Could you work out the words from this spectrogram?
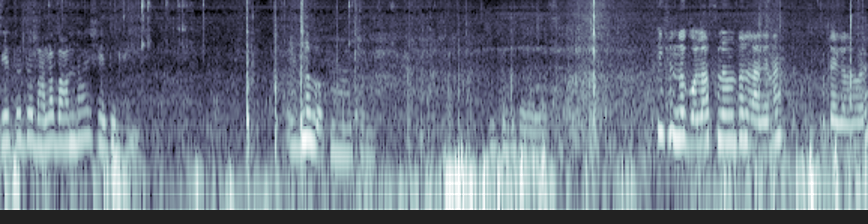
যে দুটো ভালো বান্ধ হয় সেই দুটো নেব? হ্যাঁ আছে কি সুন্দর গোলাপ ফুলের মতন লাগে না? ফুটে গেল পরে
